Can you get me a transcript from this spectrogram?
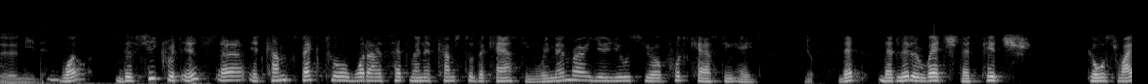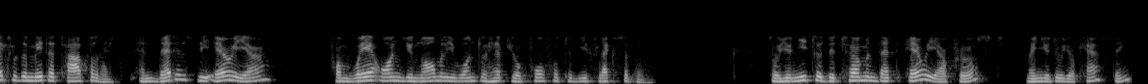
uh, need Well, the secret is uh, it comes back to what I said when it comes to the casting. Remember, you use your foot casting aid. Yep. That that little wedge, that pitch, goes right to the metatarsal heads, and that is the area from where on you normally want to have your forefoot to be flexible. So you need to determine that area first when you do your casting,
